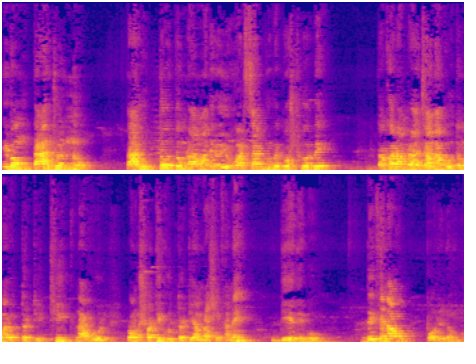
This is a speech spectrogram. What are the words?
এবং তার জন্য তার উত্তর তোমরা আমাদের ওই হোয়াটসঅ্যাপ গ্রুপে পোস্ট করবে। তখন আমরা জানাব তোমার উত্তরটি ঠিক না ভুল এবং সঠিক উত্তরটি আমরা সেখানেই দিয়ে দেব। দেখে নাও পরের অঙ্ক।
